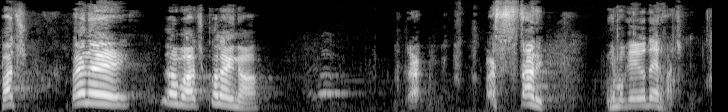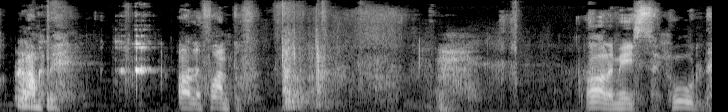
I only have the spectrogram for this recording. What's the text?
patrz! Penny! Zobacz, kolejna. Stary! Nie mogę jej oderwać. Lampy. Ale fantów. Ale miejsce, kurde.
